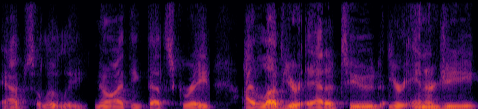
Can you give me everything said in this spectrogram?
Absolutely. No, I think that's great. I love your attitude, your energy,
